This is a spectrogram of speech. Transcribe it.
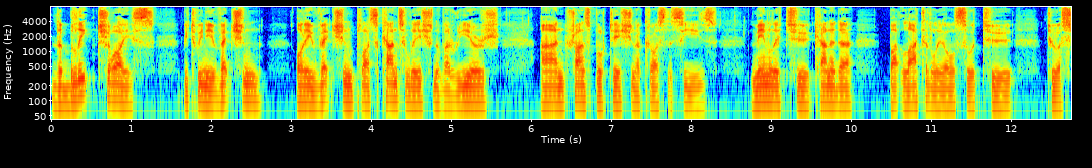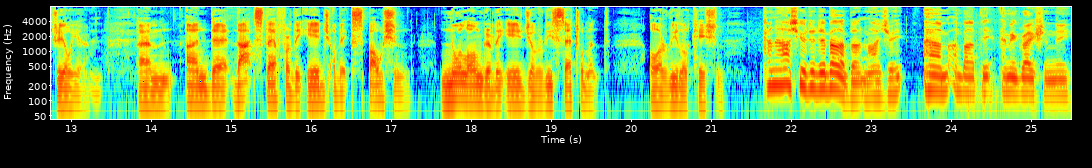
the bleak choice between eviction or eviction plus cancellation of arrears and transportation across the seas, mainly to Canada, but laterally also to, to Australia. Um, and uh, that's therefore the age of expulsion, no longer the age of resettlement or relocation. Can I ask you to develop that, Marjory? um, about the emigration, the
